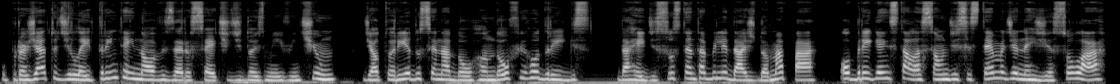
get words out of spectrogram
o projeto de lei 3907 de 2021, de autoria do senador Randolph Rodrigues, da Rede Sustentabilidade do Amapá, obriga a instalação de sistema de energia solar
